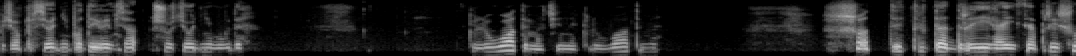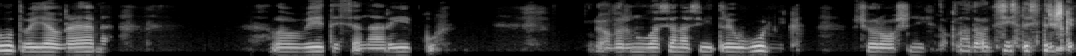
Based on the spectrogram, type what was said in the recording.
Хоча сьогодні подивимося, що сьогодні буде. Клюватиме чи не клюватиме. Що ти тут дригаєшся? Прийшло твоє время ловитися на рибку. Я вернулася на свій треугольник вчорашній. Так треба сісти трішки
